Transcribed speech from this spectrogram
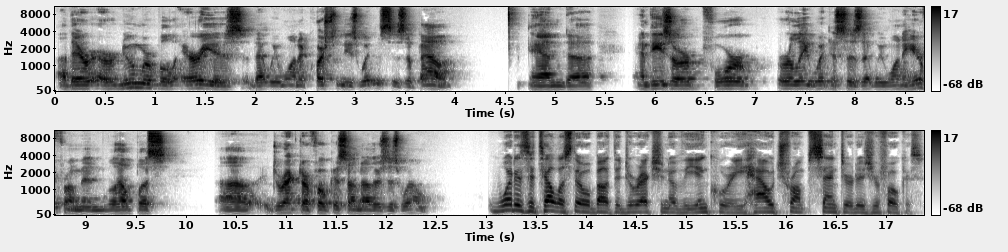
Uh, there are innumerable areas that we want to question these witnesses about, and uh, and these are four early witnesses that we want to hear from, and will help us uh, direct our focus on others as well. What does it tell us, though, about the direction of the inquiry? How Trump centered is your focus?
